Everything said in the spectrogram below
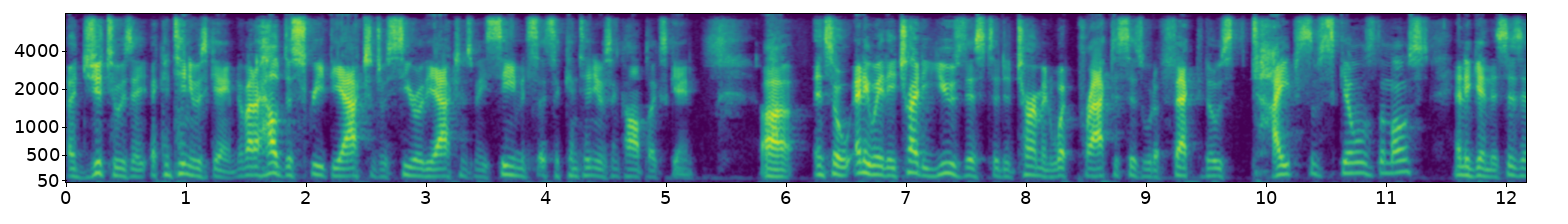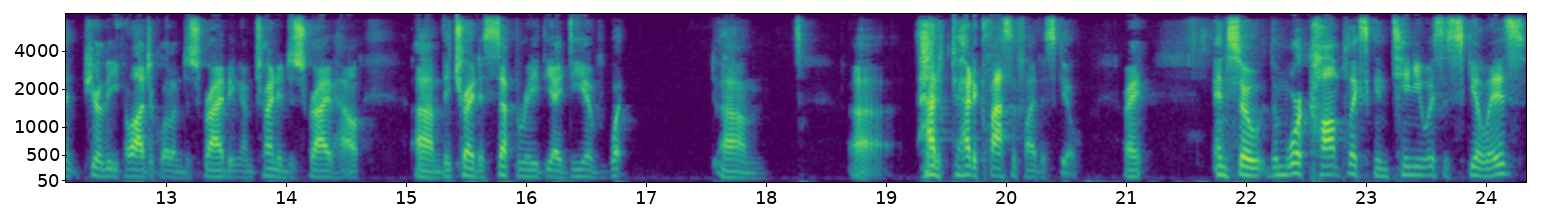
a jitsu is a, a continuous game. No matter how discrete the actions or serial the actions may seem, it's, it's a continuous and complex game. Uh, and so, anyway, they try to use this to determine what practices would affect those types of skills the most. And again, this isn't purely ecological what I'm describing. I'm trying to describe how um, they try to separate the idea of what um, uh, how to how to classify the skill, right? And so, the more complex, continuous a skill is,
